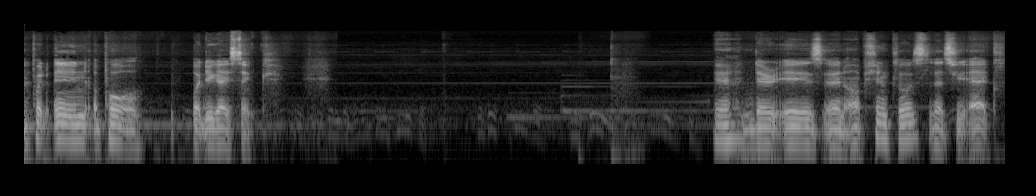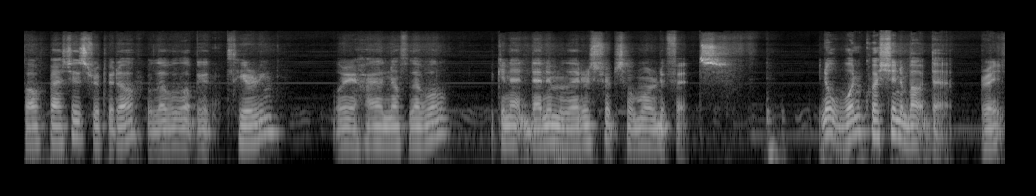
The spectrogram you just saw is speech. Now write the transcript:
I put in a poll. What do you guys think? Yeah, there is an option close lets you add cloth patches, rip it off, level up your clearing. When you're high enough level, you can add denim and leather strips for more defense. You know, one question about that, right,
